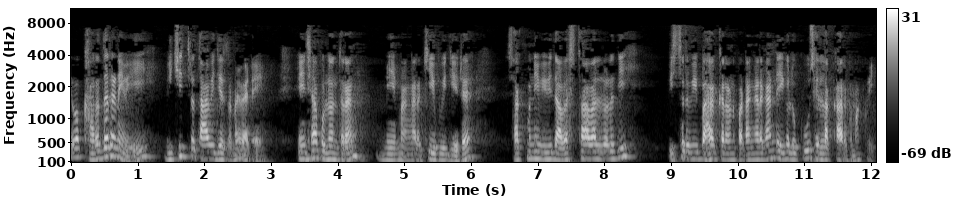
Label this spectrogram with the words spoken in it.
ඒක කරදර නෙවෙයි විචිත්‍රතාව විදිහට තමයි වැටෙන්නේ. ඒ නිසා පුළුවන් තරම් මේ මම අර කියපු විදිහට සක්මනේ විවිධ අවස්ථාවල් වලදී විස්තර විභාග කරන්න පටන් අරගන්න ඒක ලොකු සෙල්ලක්කාරකමක් වෙයි.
